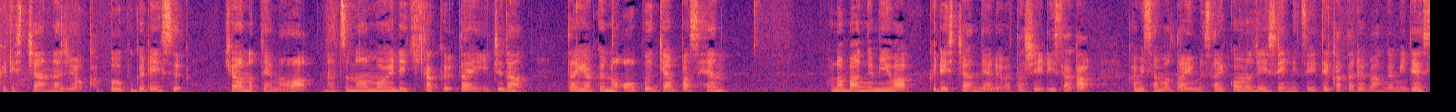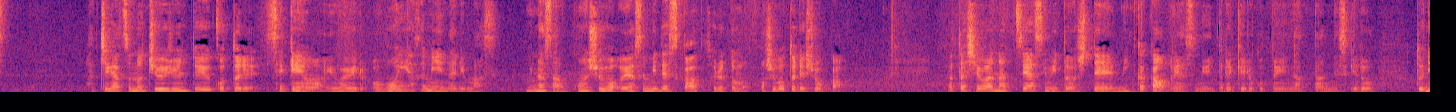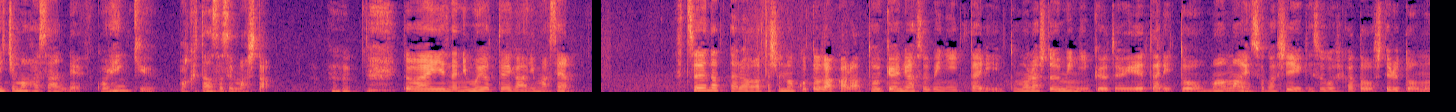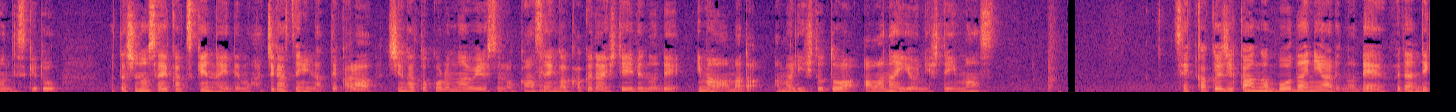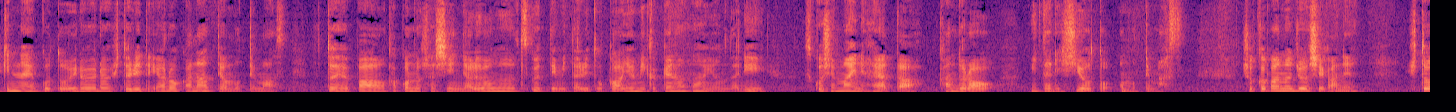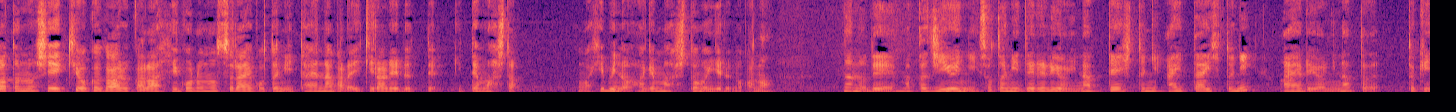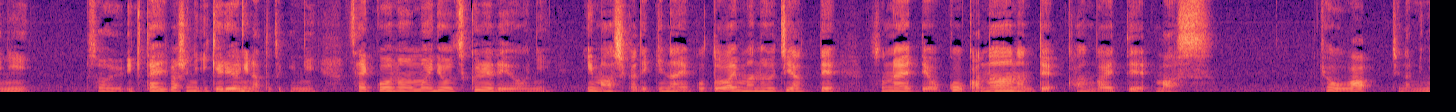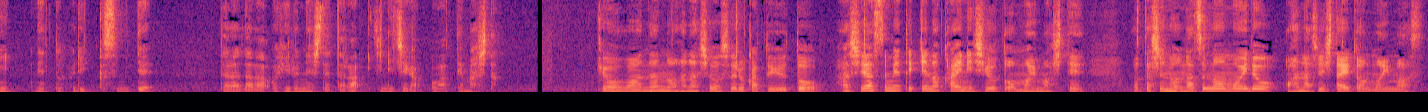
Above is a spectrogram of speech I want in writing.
クリスチャンラジオカップオブグレイス。今日のテーマは夏の思い出企画第1弾。大学のオープンキャンパス編。この番組はクリスチャンである私リサが神様と歩む最高の人生について語る番組です。8月の中旬ということで世間はいわゆるお盆休みになります。皆さん今週はお休みですか？それともお仕事でしょうか？私は夏休みとして3日間お休みをいただけることになったんですけど土日も挟んで5連休爆誕させました。とはいえ何も予定がありません。普通だったら私のことだから東京に遊びに行ったり友達と海に行く予定を入れたりとまあまあ忙しい過ごし方をしてると思うんですけど私の生活圏内でも8月になってから新型コロナウイルスの感染が拡大しているので今はまだあまり人とは会わないようにしています。せっかく時間が膨大にあるので普段できないことをいろいろ一人でやろうかなって思ってます。例えば過去の写真でアルバムを作ってみたりとか読みかけの本読んだり少し前に流行ったカンドラを見たりしようと思ってます。職場の上司がね人は楽しい記憶があるから日頃の辛いことに耐えながら生きられるって言ってました。日々の励ましとも言えるのかな。なのでまた自由に外に出れるようになって人に会いたい人に会えるようになった時にそういう行きたい場所に行けるようになった時に最高の思い出を作れるように今しかできないことは今のうちやって備えておこうかななんて考えてます。今日はちなみにネットフリックス見てダラダラお昼寝してたら一日が終わってました。今日は何のお話をするかというと箸休め的な回にしようと思いまして私の夏の思い出をお話ししたいと思います。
